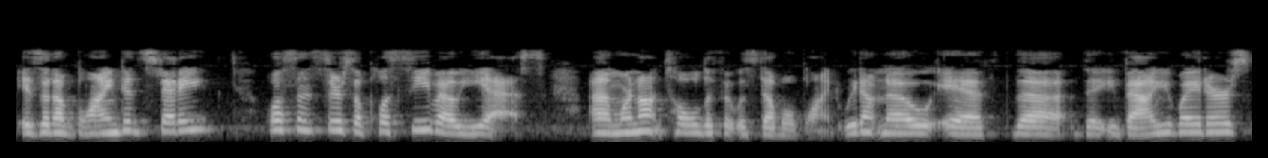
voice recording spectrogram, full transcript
Is it a blinded study? Well, since there's a placebo, yes. Um, we're not told if it was double blind. We don't know if the, the evaluators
